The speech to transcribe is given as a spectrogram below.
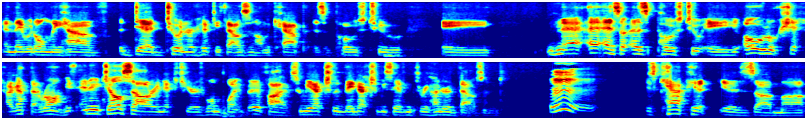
and they would only have a dead two hundred fifty thousand on the cap as opposed to a as as opposed to a oh shit I got that wrong. His NHL salary next year is one point five, so we actually they'd actually be saving three hundred thousand. Mm. His cap hit is um uh,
